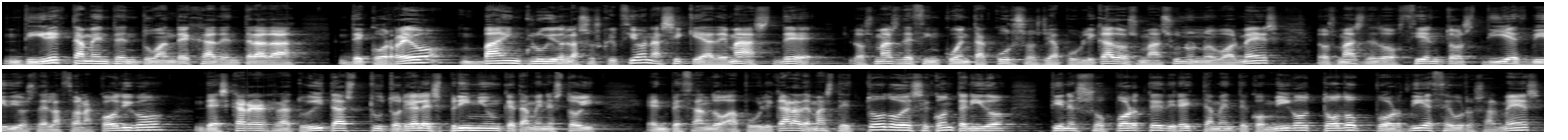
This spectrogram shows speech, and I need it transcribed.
directamente en tu bandeja de entrada de correo, va incluido en la suscripción, así que además de los más de 50 cursos ya publicados, más uno nuevo al mes, los más de 210 vídeos de la zona código, descargas gratuitas, tutoriales premium que también estoy empezando a publicar, además de todo ese contenido, tienes soporte directamente conmigo, todo por 10 euros al mes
